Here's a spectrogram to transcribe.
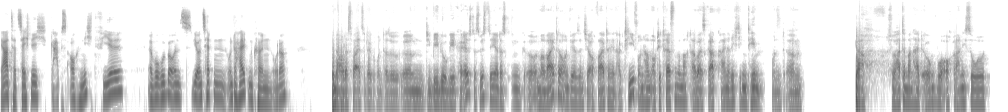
ja, tatsächlich gab es auch nicht viel, äh, worüber uns, wir uns hätten unterhalten können, oder? Genau, das war also der Grund. Also ähm, die BBOGKS, das wisst ihr ja, das ging äh, immer weiter und wir sind ja auch weiterhin aktiv und haben auch die Treffen gemacht, aber es gab keine richtigen Themen. Und ähm, ja, so hatte man halt irgendwo auch gar nicht so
